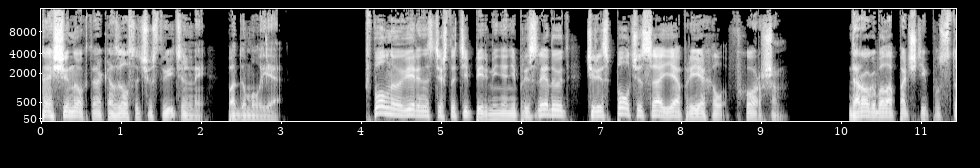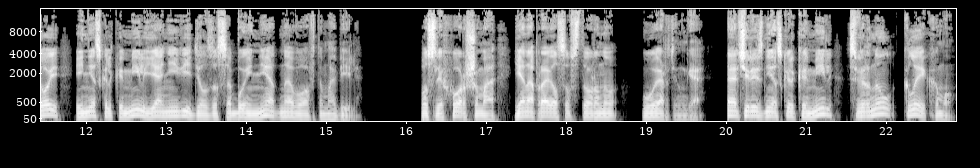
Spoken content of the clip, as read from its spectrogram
А щенок-то оказался чувствительный, подумал я. В полной уверенности, что теперь меня не преследуют, через полчаса я приехал в Хоршем. Дорога была почти пустой, и несколько миль я не видел за собой ни одного автомобиля. После Хоршема я направился в сторону Уэртинга, а через несколько миль свернул к Лейкхэму.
